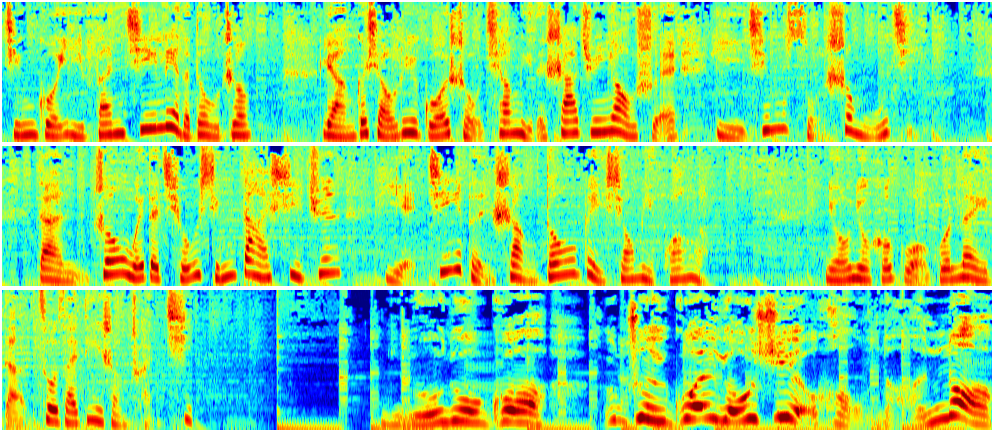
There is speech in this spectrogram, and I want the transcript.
经过一番激烈的斗争。两个小绿果手枪里的杀菌药水已经所剩无几，但周围的球形大细菌也基本上都被消灭光了。牛牛和果果累得坐在地上喘气。牛牛哥，这关游戏好难呐！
